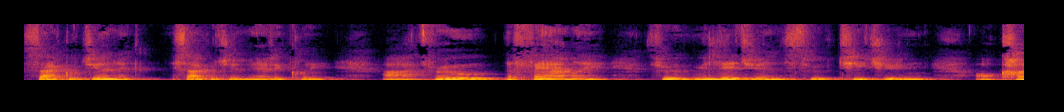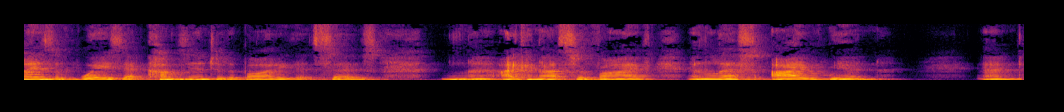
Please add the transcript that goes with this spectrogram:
psychogenic, psychogenetically uh, through the family, through religions, through teaching, all kinds of ways that comes into the body that says, mm, I cannot survive unless I win. And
